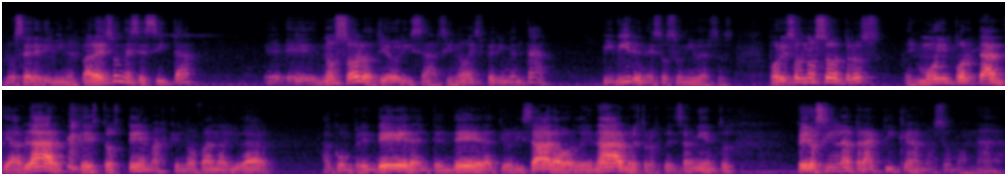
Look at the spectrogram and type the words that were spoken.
los seres divinos. Para eso necesita eh, eh, no solo teorizar, sino experimentar, vivir en esos universos. Por eso nosotros es muy importante hablar de estos temas que nos van a ayudar a comprender, a entender, a teorizar, a ordenar nuestros pensamientos, pero sin la práctica no somos nada.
